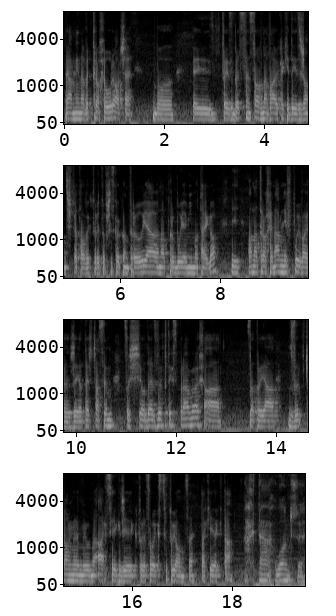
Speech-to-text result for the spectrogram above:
dla mnie nawet trochę urocze, bo to jest bezsensowna walka, kiedy jest rząd światowy, który to wszystko kontroluje, a ona próbuje mimo tego i ona trochę na mnie wpływa, że ja też czasem coś się odezwę w tych sprawach, a za to ja wciągnę ją na akcje, gdzie, które są ekscytujące, takie jak ta. Ach, ta łączy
